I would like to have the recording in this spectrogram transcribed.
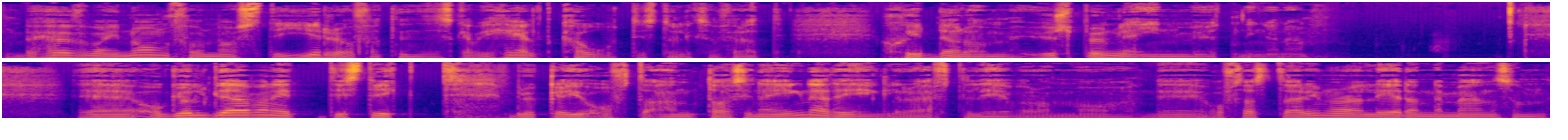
behöver man ju någon form av styre för att det inte ska bli helt kaotiskt och liksom för att skydda de ursprungliga inmutningarna. Eh, och guldgrävarna i ett distrikt brukar ju ofta anta sina egna regler och efterleva dem. Och det är oftast där några ledande män som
